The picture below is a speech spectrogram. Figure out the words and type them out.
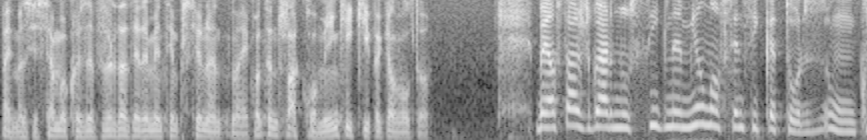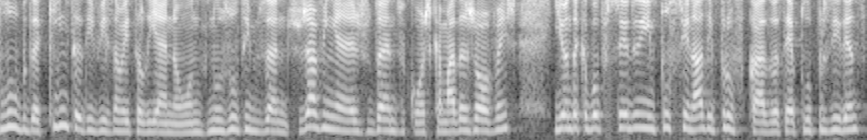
Bem, mas isso é uma coisa verdadeiramente impressionante, não é? Conta-nos lá como e em que equipa que ele voltou. Bem, ele está a jogar no Signa 1914, um clube da quinta divisão italiana, onde nos últimos anos já vinha ajudando com as camadas jovens e onde acabou por ser impulsionado e provocado até pelo presidente,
